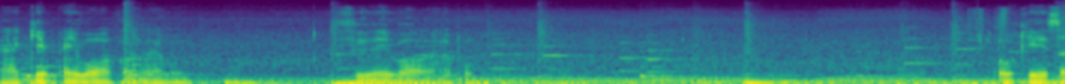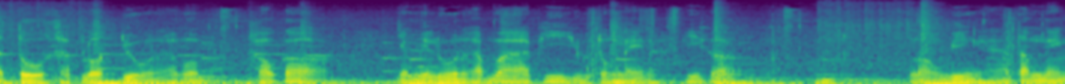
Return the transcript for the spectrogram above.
หาเก็บไอวอลก่อนนะครับผม ซื้อไอวอลนะครับผม โอเค ศัตรูขับรถอยู่นะครับผม เขาก็ยังไม่รู้นะครับว่าพี่อยู่ตรงไหนนะ พี่ก็ ลองวิ่งหาตำแหน่ง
